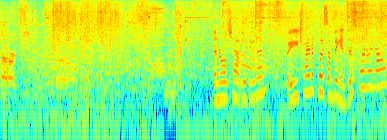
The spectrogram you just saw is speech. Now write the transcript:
that RT General chat with you then. Are you trying to post something in Discord right now?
